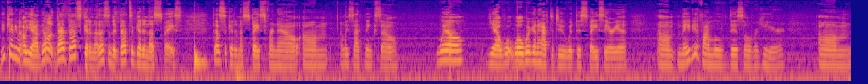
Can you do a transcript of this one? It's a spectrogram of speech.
you can't even oh yeah that that's good enough that's a that's a good enough space. That's a good enough space for now. Um, at least I think so. Well, yeah, well, we're going to have to do with this space area. Um, maybe if I move this over here, um,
